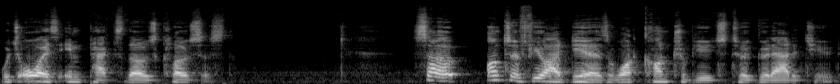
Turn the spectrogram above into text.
which always impacts those closest. So, on to a few ideas of what contributes to a good attitude.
